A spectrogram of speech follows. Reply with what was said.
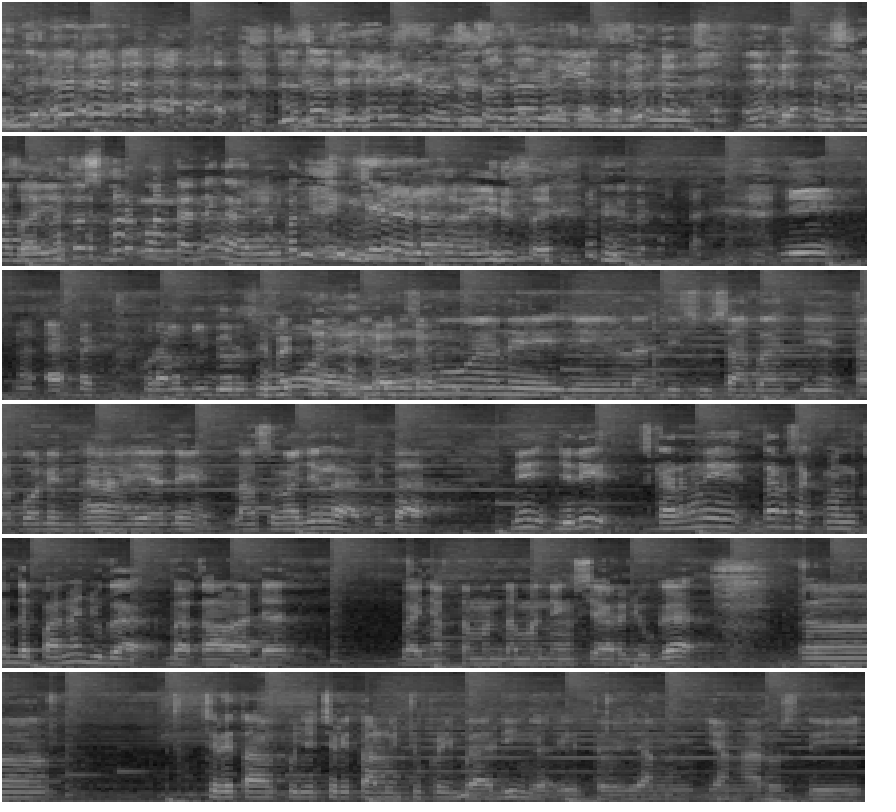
susah serius susah serius Padahal terserah Bayu tuh sebenarnya kontennya nggak ada yang penting. serius Ini efek kurang tidur semua. Efek tidur semua nih, gila, disusah banget diteleponin. Ah ya nih, langsung aja lah kita. Nih, jadi sekarang nih ntar segmen ke depannya juga bakal ada banyak teman-teman yang share juga eh, cerita punya cerita lucu pribadi nggak itu yang yang harus di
